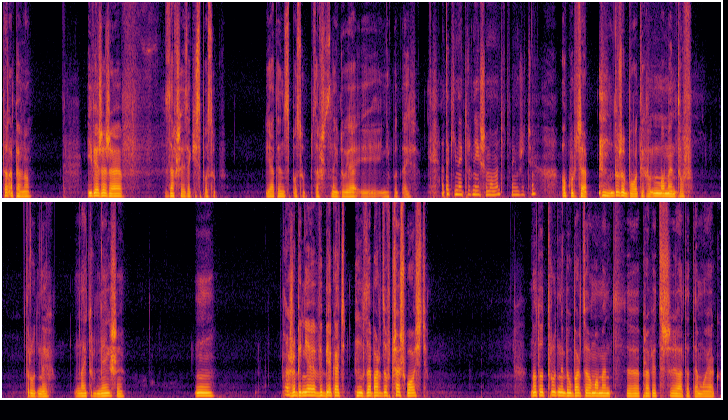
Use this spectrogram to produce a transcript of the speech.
To na pewno. I wierzę, że w, zawsze jest jakiś sposób. Ja ten sposób zawsze znajduję i nie poddaję się. A taki najtrudniejszy moment w twoim życiu? O kurczę, dużo było tych momentów trudnych. Najtrudniejszy. Mm. Żeby nie wybiegać za bardzo w przeszłość, no to trudny był bardzo moment e, prawie trzy lata temu, jak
